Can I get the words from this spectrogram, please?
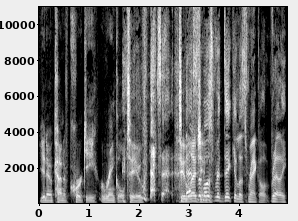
you know, kind of quirky wrinkle to That's to That's the most ridiculous wrinkle, really.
